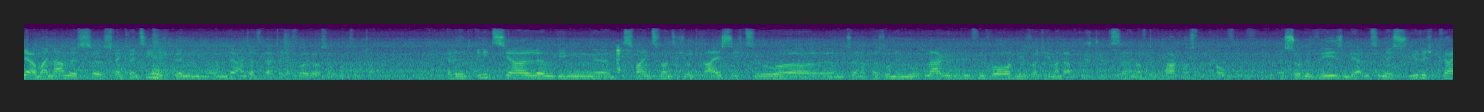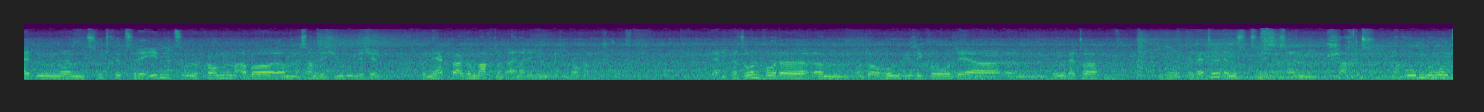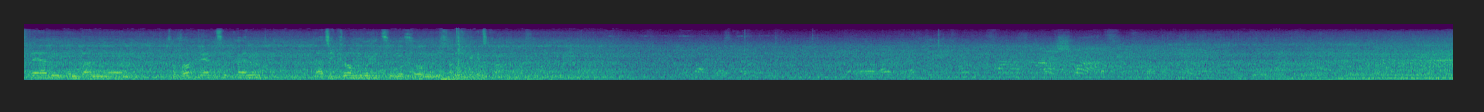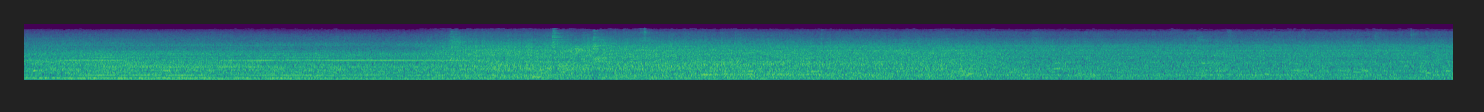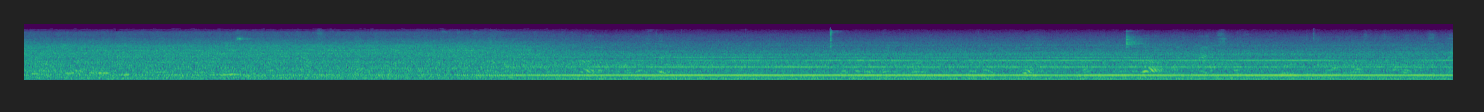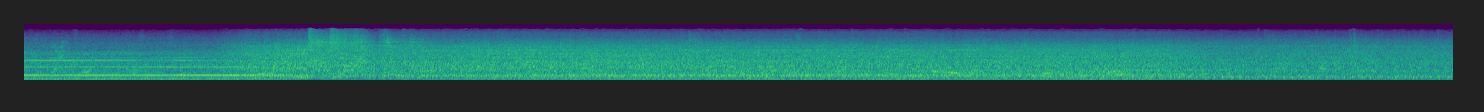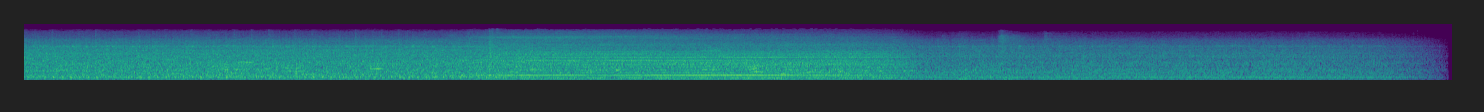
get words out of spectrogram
Ja, mein Name ist äh, Sven Krenzin, ich bin ähm, der Einsatzleiter der Feuerwehr aus Saarbrücken. Ja, wir sind initial ähm, gegen äh, 22.30 Uhr zu, ähm, zu einer Person in Notlage gerufen worden. Hier sollte jemand abgestürzt sein auf dem Parkhaus von Kaufhof. Das ist so gewesen. Wir hatten zunächst Schwierigkeiten, Zutritt zu der Ebene zu bekommen, aber es haben sich Jugendliche bemerkbar gemacht und einer der Jugendlichen war auch abgestürzt. Ja, die Person wurde ähm, unter hohem Risiko der ähm, Höhenretter äh, gerettet. Er musste zunächst aus einem Schacht nach oben geholt werden, um dann ähm, versorgt werden zu können. Da hat sich Knochenbrüche zugezogen und dem Weg ins Krankenhaus.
